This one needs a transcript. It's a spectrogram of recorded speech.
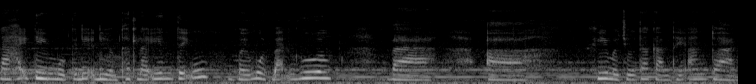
là hãy tìm một cái địa điểm thật là yên tĩnh với một bạn gương. Và à, khi mà chúng ta cảm thấy an toàn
